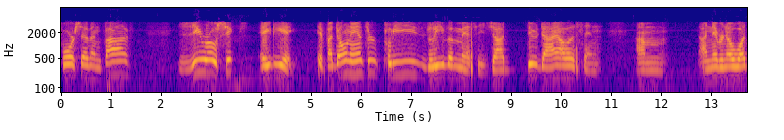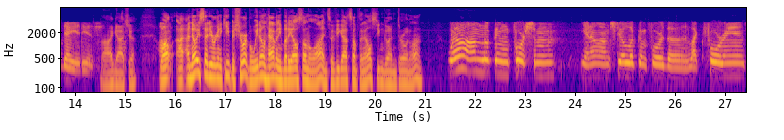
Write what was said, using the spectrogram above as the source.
475 0688. If I don't answer, please leave a message. I do dialysis and um, I never know what day it is. I gotcha. Well, I, I know you said you were going to keep it short, but we don't have anybody else on the line. So if you got something else, you can go ahead and throw it on. Well, I'm looking for some, you know, I'm still looking for the like four inch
